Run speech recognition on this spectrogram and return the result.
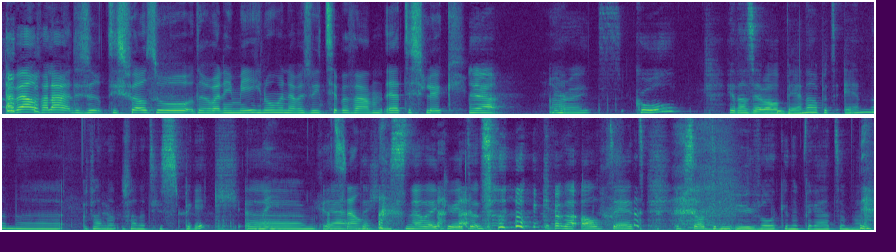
ah, wel, voilà. Dus er- het is wel zo er wel in meegenomen dat we zoiets hebben van, ja, het is leuk. ja. alright. Cool. Ja, dan zijn we al bijna op het einde eh, van, het, van het gesprek. Gaat ja, snel. dat ging snel, ik weet het. ik heb dat altijd. Ik zou drie uur vol kunnen praten, maar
